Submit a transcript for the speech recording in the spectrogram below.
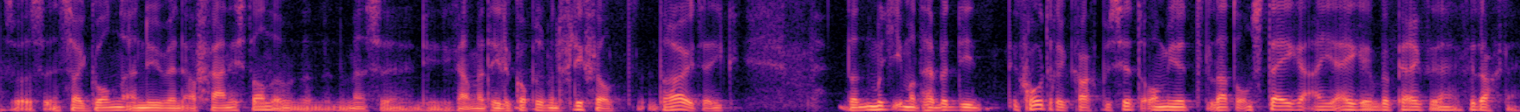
zoals in Saigon en nu in Afghanistan. De, mensen die gaan met helikopters met een vliegveld eruit. En dan moet je iemand hebben die grotere kracht bezit om je te laten ontstijgen aan je eigen beperkte gedachten.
